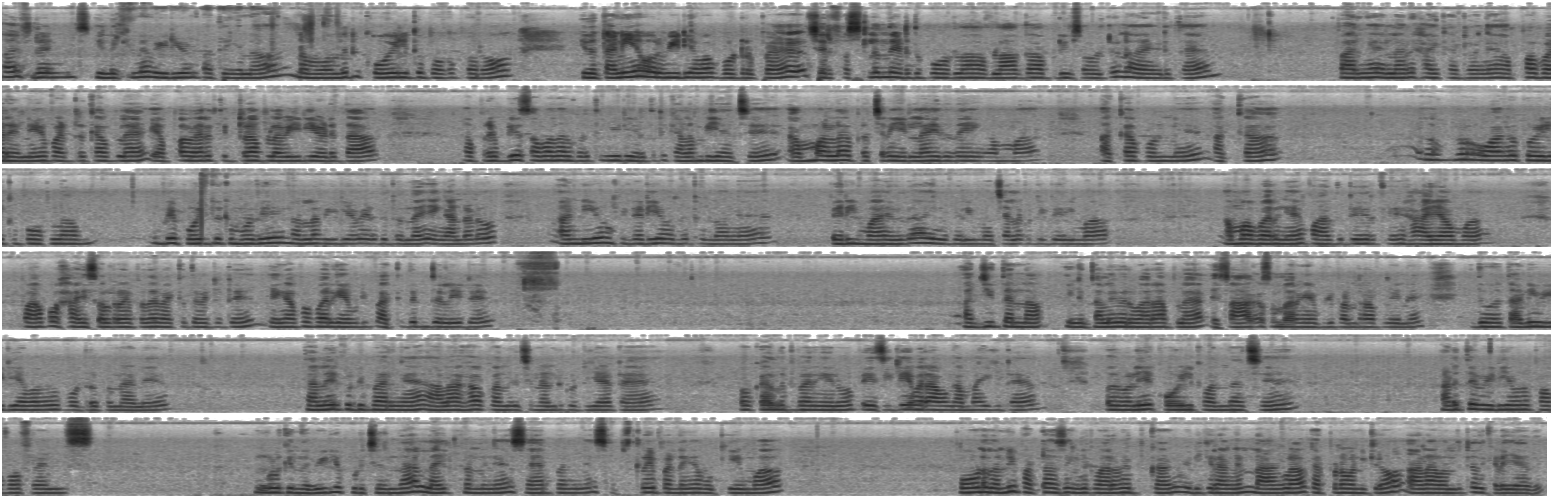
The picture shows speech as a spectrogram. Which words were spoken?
Hi friends இன்றைக்கி என்ன வீடியோன்னு பார்த்தீங்கன்னா நம்ம வந்துட்டு கோயிலுக்கு போக போகிறோம் இதை தனியாக ஒரு வீடியோவாக போட்டிருப்பேன். சரி ஃபஸ்ட்லேருந்து எடுத்து போடலாம் ப்ளாகா அப்படின்னு சொல்லிட்டு நான் எடுத்தேன். பாருங்கள் எல்லோரும் ஹாய் காட்டுறாங்க. அப்பா பாரு என்னையே பட்டிருக்காப்புல அப்பா வேறு திட்டுறாப்புல வீடியோ எடுத்தா. அப்புறம் எப்படியோ சமாதானப்படுத்தி வீடியோ எடுத்துகிட்டு கிளம்பியாச்சு. அம்மாலாம் பிரச்சனை இல்லை. இதுதான் எங்கள் அம்மா. அக்கா பொண்ணு அக்கா அப்புறம் வாங்க கோயிலுக்கு போகலாம். அப்படியே போயிட்டுருக்கும்போதே நல்லா வீடியோவே எடுத்துகிட்டு இருந்தேன். எங்கள் அண்ணனும் அண்ணியும் பின்னாடியே வந்துட்டு இருந்தாங்க. பெரியம்மா இதுதான் எங்கள் பெரியம்மா செல்லக்குட்டி பெரியம்மா. அம்மா பாருங்கள் பார்த்துட்டே இருக்கு. ஹாய் அம்மா. பாப்பா ஹாய் சொல்கிறேன் இப்போ தான் வெக்கத்தை விட்டுட்டு. எங்கள் அப்பா பாருங்கள் எப்படி பக்கத்துன்னு சொல்லிட்டு. அஜித் அண்ணா. எங்கள் தலைவர் வராப்புல சாகசம் பாருங்க எப்படி பண்ணுறாப்புலன்னு இது ஒரு தனி வீடியோவாகவே போட்டிருப்பேன் நான். தலைவர் குட்டி பாருங்க அழகாக உட்காந்துக்குச்சு நண்டு குட்டியாட்ட. உட்காந்துட்டு பாருங்க என்னவோ பேசிக்கிட்டே வர அவங்க அம்மாக்கிட்ட ஒரு வழியாக கோயிலுக்கு வந்தாச்சு. அடுத்த வீடியோவில் பார்ப்போம் ஃப்ரெண்ட்ஸ் உங்களுக்கு இந்த வீடியோ பிடிச்சிருந்தா லைக் பண்ணுங்கள் ஷேர் பண்ணுங்கள் சப்ஸ்கிரைப் பண்ணுங்கள் முக்கியமாக போன தண்ணி பட்டாசு எங்களுக்கு வரவேற்புக்காக வெடிக்கிறாங்கன்னு நாங்களாக கற்பனை பண்ணிக்கிறோம். ஆனால் வந்துட்டு அது கிடையாது.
